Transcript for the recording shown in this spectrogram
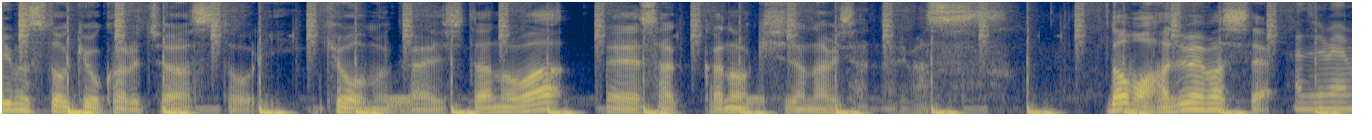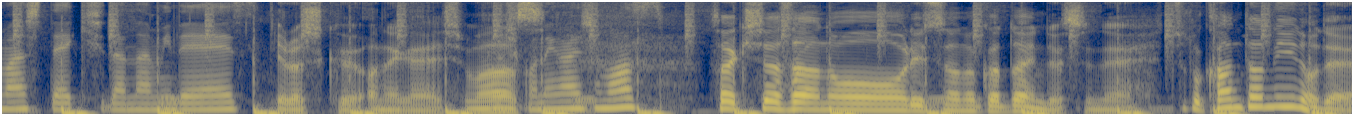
ビームス東京カルチャーストーリー今日お迎えしたのは、えー作家の岸田奈美さんになりますどうもはじめましてはじめまして岸田奈美です。よよろしくお願いしますお願いします。さあ岸田さんあのリスナーの方にですねちょっと簡単でいいので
